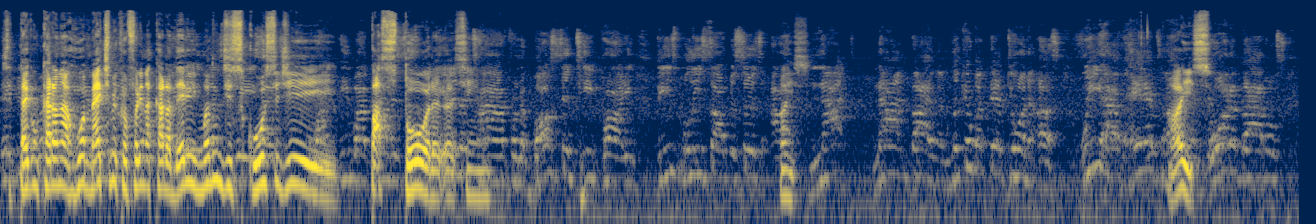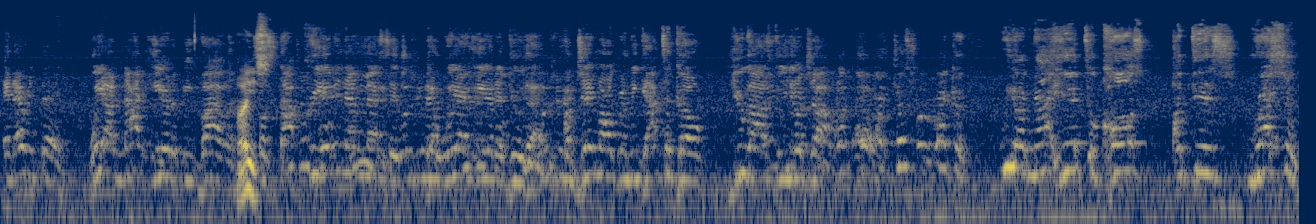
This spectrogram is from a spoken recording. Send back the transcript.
Você pega um cara na rua, mete o microfone na cara dele e manda um discurso de pastor, assim. Olha isso. Olha isso. Olha isso. We are not here to cause a disruption,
